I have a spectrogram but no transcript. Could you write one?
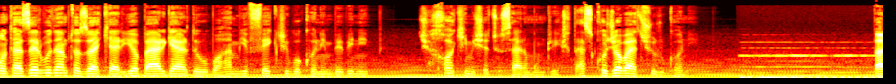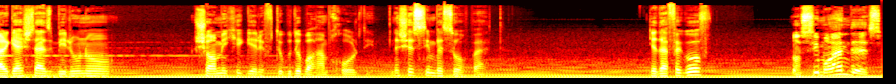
منتظر بودم تا زکریا برگرده و با هم یه فکری بکنیم ببینیم چه خاکی میشه تو سرمون ریخت. از کجا باید شروع کنیم؟ برگشت از بیرون و شامی که گرفته بود و با هم خوردیم. نشستیم به صحبت. یه دفعه گفت راستی مهندس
